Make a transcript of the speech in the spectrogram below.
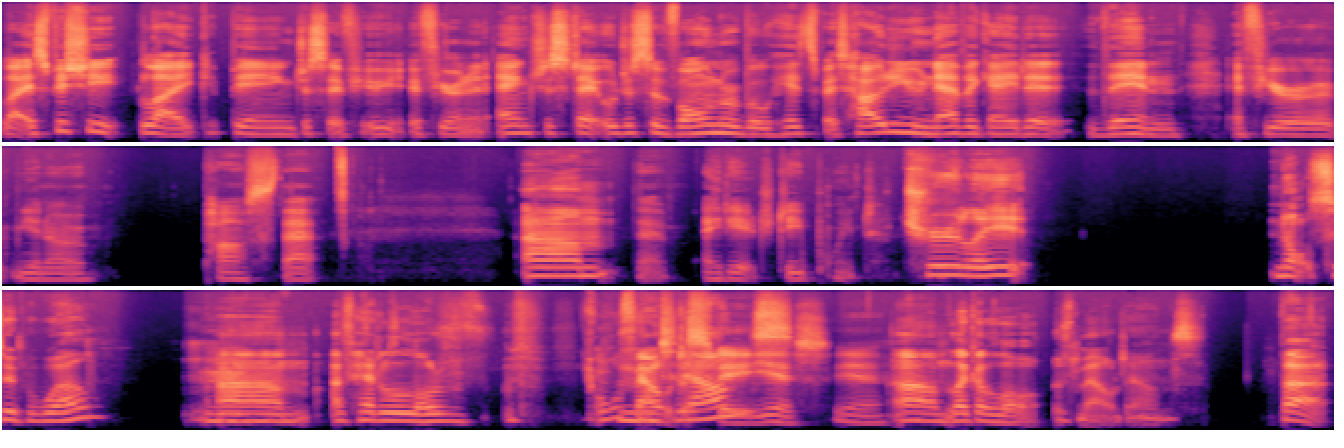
like, especially like being just if you if you're in an anxious state or just a vulnerable headspace, how do you navigate it then if you're, you know, past that Um, that ADHD point? truly, not super well. Mm. Um, I've had a lot of meltdowns? yes, yeah. um, like a lot of meltdowns. But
